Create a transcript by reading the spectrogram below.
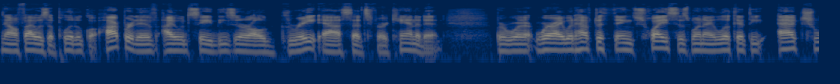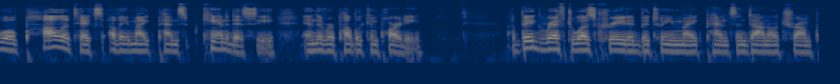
Now, if I was a political operative, I would say these are all great assets for a candidate. But where, where I would have to think twice is when I look at the actual politics of a Mike Pence candidacy in the Republican Party. A big rift was created between Mike Pence and Donald Trump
